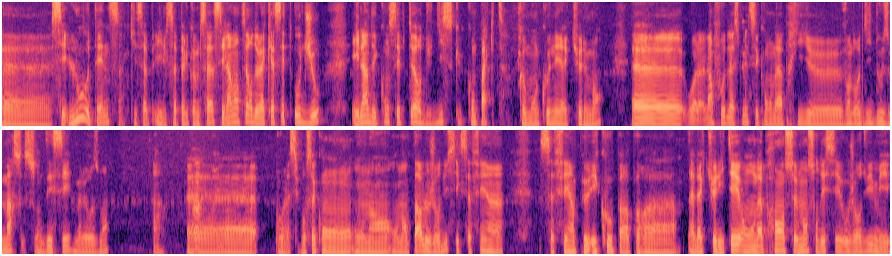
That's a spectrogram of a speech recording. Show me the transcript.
euh, c'est Lou Otens, qui il s'appelle comme ça. C'est l'inventeur de la cassette audio et l'un des concepteurs du disque compact, comme on le connaît actuellement. Euh, voilà, l'info de la semaine, c'est qu'on a appris euh, vendredi 12 mars son décès, malheureusement. Ah. Euh, voilà, c'est pour ça qu'on on en, on en parle aujourd'hui, c'est que ça fait un, ça fait un peu écho par rapport à, à l'actualité. On apprend seulement son décès aujourd'hui, mais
